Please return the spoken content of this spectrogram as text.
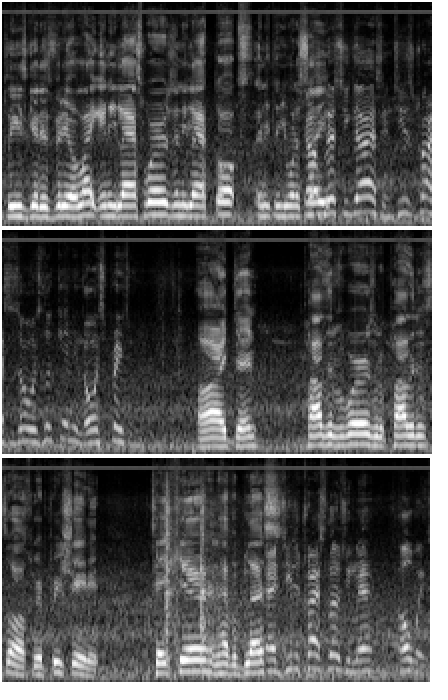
Please get this video a like. Any last words? Any last thoughts? Anything you want to God say? God bless you guys, and Jesus Christ is always looking and always praying for me. All right, then. Positive words with a positive thoughts. We appreciate it. Take care and have a And blessed. Jesus Christ loves you, man. Always.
